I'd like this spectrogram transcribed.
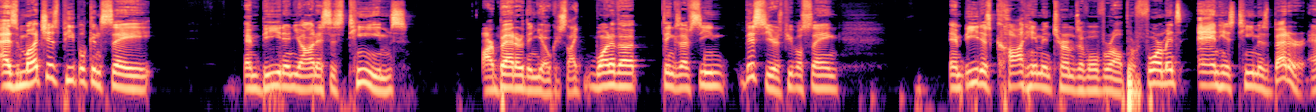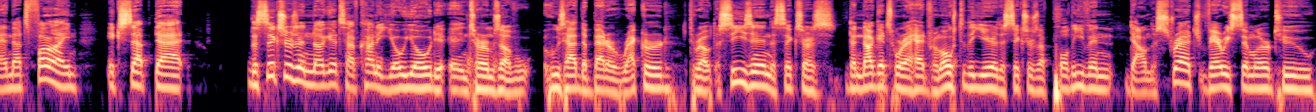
as much as people can say Embiid and Giannis's teams are better than Jokic, like one of the things I've seen this year is people saying Embiid has caught him in terms of overall performance and his team is better. And that's fine, except that the Sixers and Nuggets have kind of yo-yoed in terms of who's had the better record throughout the season. The Sixers, the Nuggets were ahead for most of the year. The Sixers have pulled even down the stretch, very similar to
